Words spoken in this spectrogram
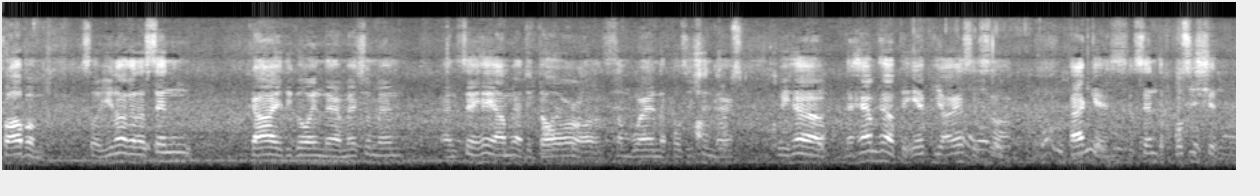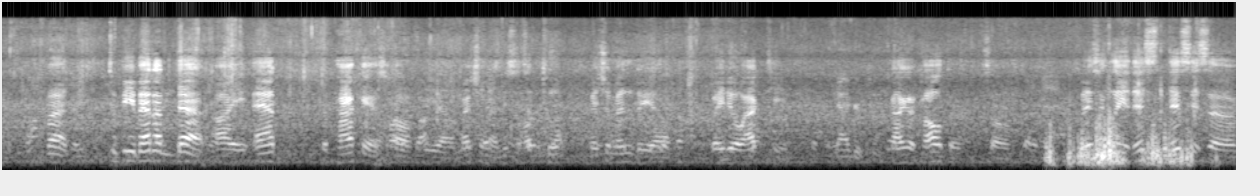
problem. So you're not gonna send guy to go in there measurement and say, hey, I'm at the door or somewhere in the position there. We have the ham have the APRS as a package to send the position. But to be better than that, I add the package of the uh, measurement. This is a two measurement, the uh, radioactive Geiger counter. So basically, this this is a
